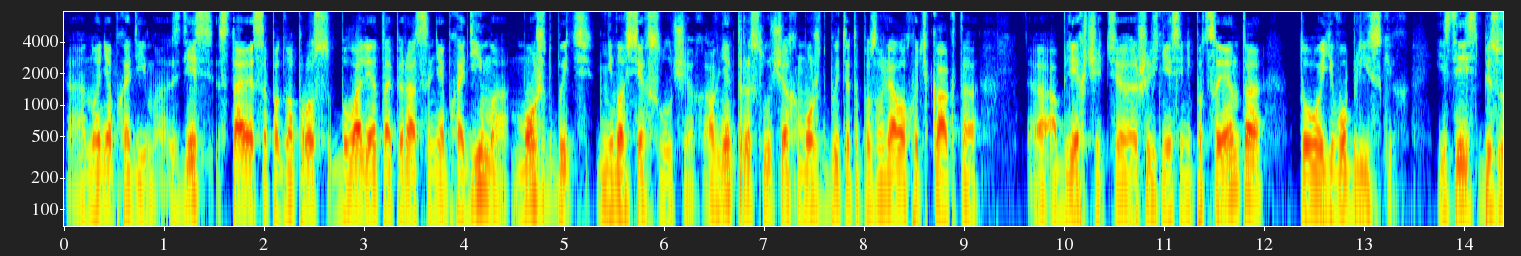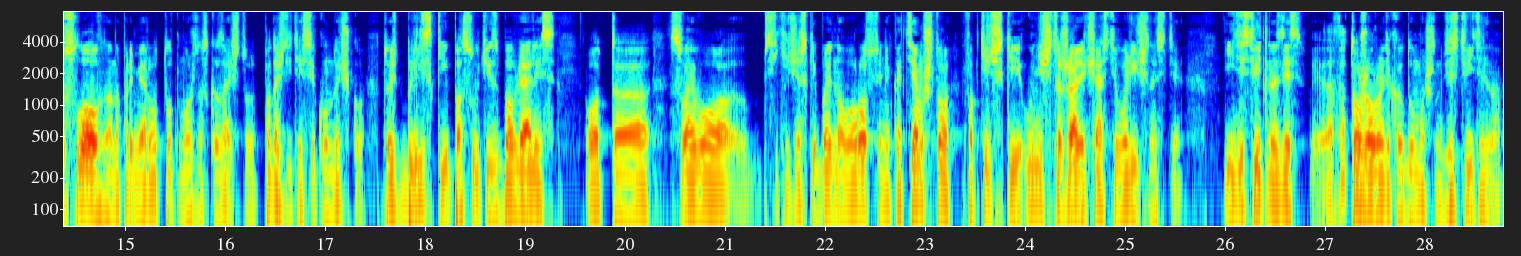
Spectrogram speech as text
э, но необходимо. Здесь ставится под вопрос, была ли эта операция необходима. Может быть, не во всех случаях, а в некоторых случаях, может быть, это позволяло хоть как-то облегчить жизнь, если не пациента, то его близких. И здесь, безусловно, например, вот тут можно сказать, что подождите секундочку. То есть близкие, по сути, избавлялись от э, своего психически больного родственника тем, что фактически уничтожали часть его личности. И действительно, здесь это тоже вроде как думаешь, ну действительно.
